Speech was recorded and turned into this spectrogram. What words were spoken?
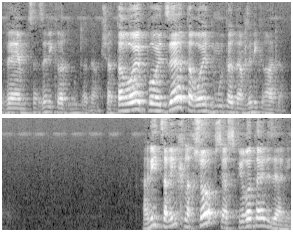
ואמצע, זה נקרא דמות אדם. כשאתה רואה פה את זה, אתה רואה דמות אדם, זה נקרא אדם. אני צריך לחשוב שהספירות האלה זה אני.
